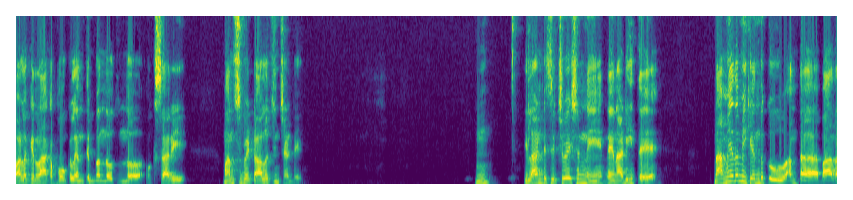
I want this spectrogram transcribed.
వాళ్ళకి రాకపోకలు ఎంత ఇబ్బంది అవుతుందో ఒకసారి మనసు పెట్టి ఆలోచించండి. ఇలాంటి సిచ్యువేషన్ని నేను అడిగితే నా మీద మీకు ఎందుకు అంత బాధ?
